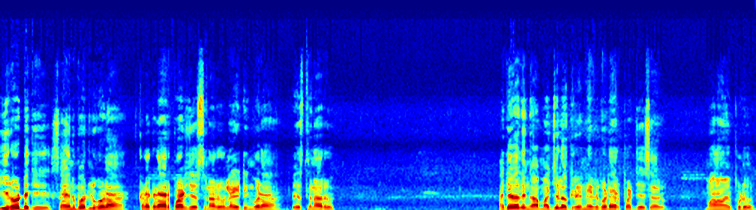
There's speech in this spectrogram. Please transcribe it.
ఈ రోడ్డుకి సైన్ బోర్డులు కూడా అక్కడక్కడ ఏర్పాటు చేస్తున్నారు. లైటింగ్ కూడా వేస్తున్నారు. అదేవిధంగా మధ్యలో గ్రీనరీ కూడా ఏర్పాటు చేశారు. మనం ఇప్పుడు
